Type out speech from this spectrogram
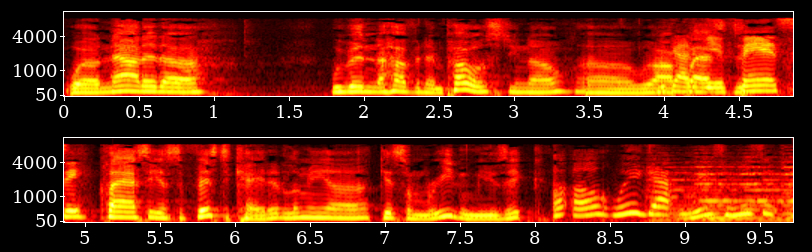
Well, now that, uh, we've been in the Huffington Post, you know, uh, we're We all gotta classy, get fancy. classy and sophisticated. Let me, uh, get some reading music. Uh oh, we got reason music.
